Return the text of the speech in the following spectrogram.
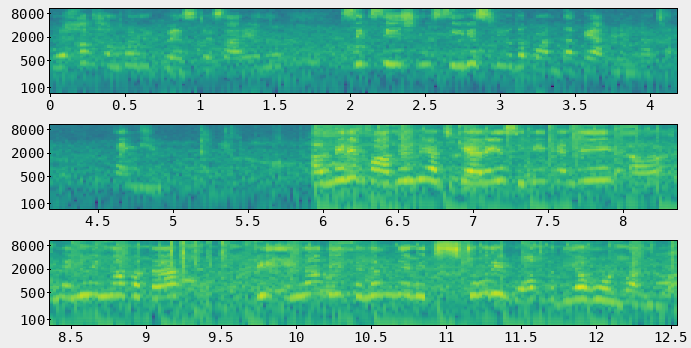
ਬਹੁਤ ਹੰਬਲ ਰਿਕੁਐਸਟ ਹੈ ਸਾਰਿਆਂ ਨੂੰ 6 ਇੰਚ ਨੂੰ ਸੀਰੀਅਸਲੀ ਉਹਦਾ ਬਣਦਾ ਪਿਆਰ ਮਿਲਣਾ ਚਾਹੀਦਾ। ਥੈਂਕ ਯੂ ਮੇਰੇ ਫਾਦਰ ਵੀ ਅੱਜ ਕਹਿ ਰਹੇ ਸੀਗੇ, ਕਹਿੰਦੇ ਮੈਨੂੰ ਇੰਨਾ ਪਤਾ ਵੀ ਇਹਨਾਂ ਦੀ ਫਿਲਮ ਦੇ ਵਿੱਚ ਸਟੋਰੀ ਬਹੁਤ ਵਧੀਆ ਹੋਣ ਵਾਲੀ ਹੈ।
